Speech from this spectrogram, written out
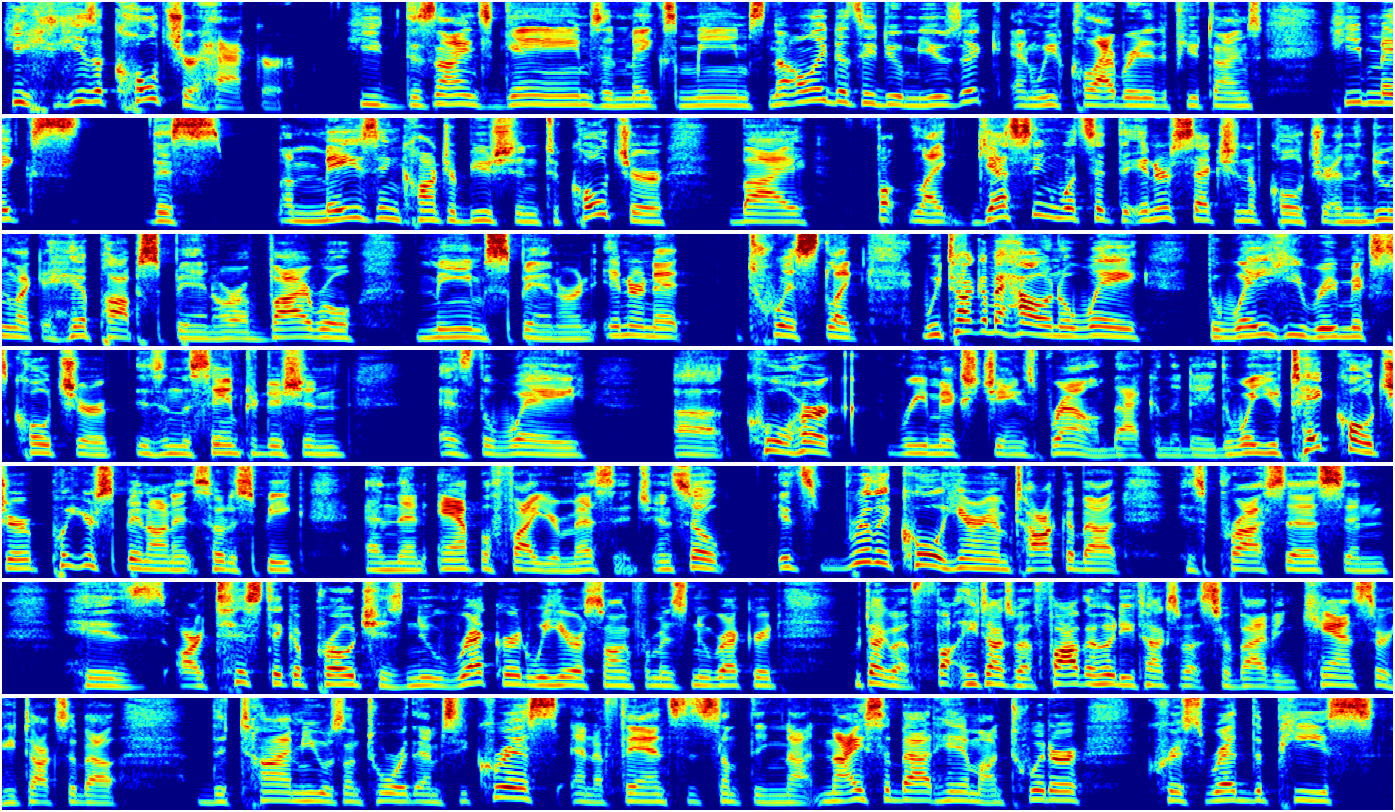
he he's a culture hacker. He designs games and makes memes. Not only does he do music, and we've collaborated a few times, he makes this amazing contribution to culture by like guessing what's at the intersection of culture and then doing like a hip hop spin or a viral meme spin or an internet twist. Like we talk about how, in a way, the way he remixes culture is in the same tradition as the way uh, Kool Herc remixed James Brown back in the day. The way you take culture, put your spin on it, so to speak, and then amplify your message. And so it's really cool hearing him talk about his process and his artistic approach, his new record. We hear a song from his new record. We talk about fa- he talks about fatherhood. He talks about surviving cancer. He talks about the time he was on tour with MC Chris and a fan said something not nice about him on Twitter. Chris read the piece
